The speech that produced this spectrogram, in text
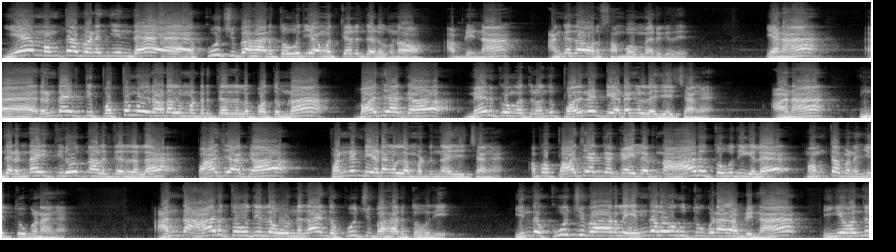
ஏன் மம்தா பானர்ஜி இந்த கூச்சு பகார் தொகுதி அவங்க தேர்ந்தெடுக்கணும் அப்படின்னா அங்கதான் ஒரு சம்பவமே இருக்குது. ஏன்னா ரெண்டாயிரத்தி பத்தொன்பது நாடாளுமன்ற தேர்தலில் பார்த்தோம்னா பாஜக மேற்கு வங்கத்தில் வந்து பதினெட்டு இடங்களில் ஜெயிச்சாங்க. ஆனா இந்த ரெண்டாயிரத்தி இருபத்தி நாலு தேர்தலில் பாஜக பன்னெண்டு இடங்களில் மட்டும்தான் ஜெயிச்சாங்க. அப்போ பாஜக கையில இருந்த ஆறு தொகுதிகளை மம்தா பானர்ஜி தூக்குனாங்க. அந்த ஆறு தொகுதியில் ஒன்று தான் இந்த கூச்சு பஹார் தொகுதி. இந்த கூச்சு பஹாரில் எந்த அளவுக்கு தூக்குனாங்க அப்படின்னா இங்க வந்து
